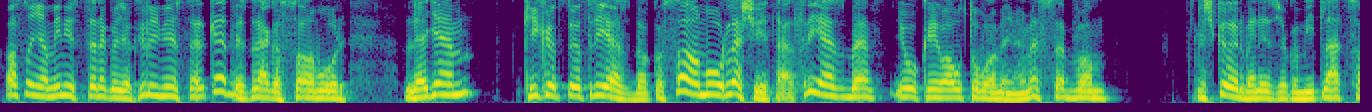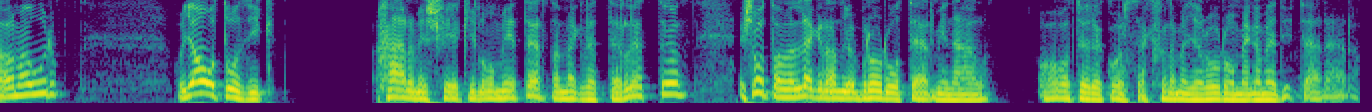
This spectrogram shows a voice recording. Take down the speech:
Azt mondja a miniszternek, vagy a külügyminiszter, kedves drága Szalmór, legyen kikötő Trieszbe, akkor Szalmór lesétál Trieszbe, jó, oké, autóval megy, mert messzebb van, és körbenézzük, akkor mit lát Szalma úr, hogy autózik három és fél kilométert a megvett területtől, és ott van a legnagyobb Roró terminál, ahova Törökország fele megy a Roró meg a Mediterránra.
